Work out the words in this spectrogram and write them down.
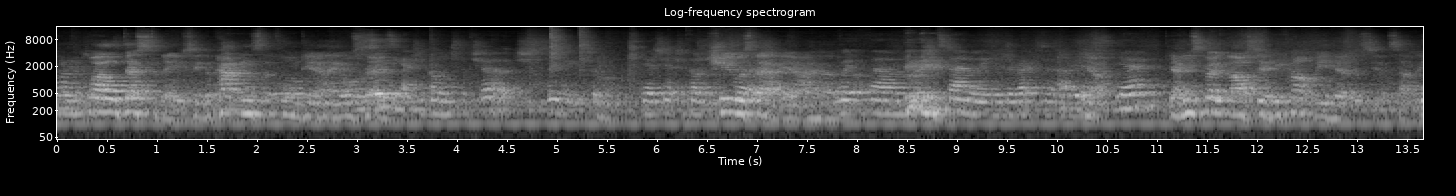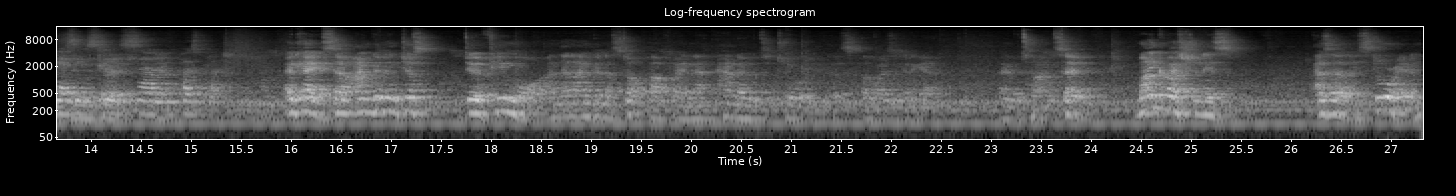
What are the Well, destiny, you see, the patterns that form DNA Well, also, Susie actually gone to the church. Susie, so- yeah, she actually gone to the she was church there, yeah, I heard. With um, Richard Stanley, the director. Oh, yes. Yeah. Yeah, he spoke last year, he can't be here this year, sadly. Yes, in it's, Madrid. it's um, post-production. Okay, so I'm gonna just do a few more, and then I'm gonna stop halfway and then hand over to Tori, because otherwise we're gonna get over time. So, my question is, as a historian,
